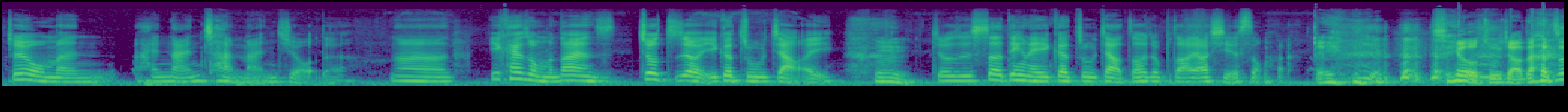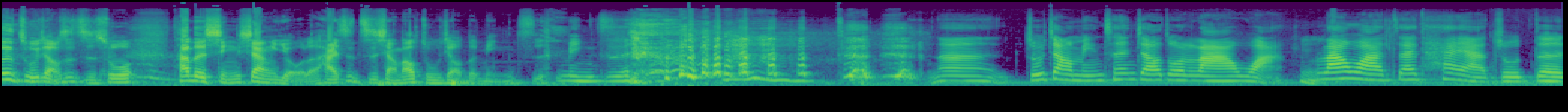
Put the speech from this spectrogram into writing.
所以我们还难产蛮久的。那一开始我们当然就只有一个主角而已，嗯，就是设定了一个主角之后就不知道要写什么了。哎、欸，先有主角，但这个主角是指说他的形象有了，还是只想到主角的名字？名字。那主角名称叫做拉瓦，嗯、拉瓦在泰雅族的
